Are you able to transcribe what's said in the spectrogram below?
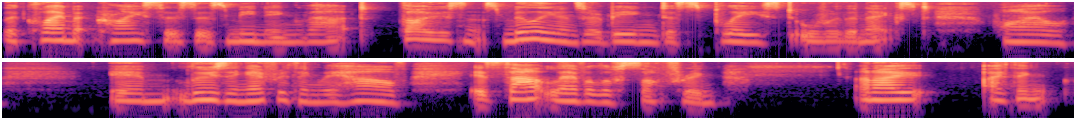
The climate crisis is meaning that thousands, millions are being displaced over the next while, um, losing everything they have. It's that level of suffering. And I, I think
